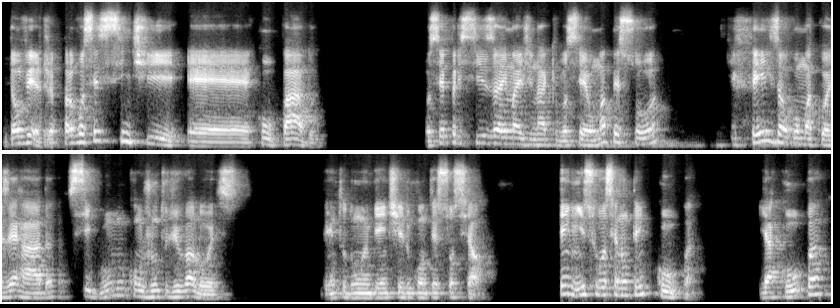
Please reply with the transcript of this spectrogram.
Então, veja, para você se sentir é, culpado, você precisa imaginar que você é uma pessoa que fez alguma coisa errada segundo um conjunto de valores dentro de um ambiente de um contexto social. Sem isso, você não tem culpa. E a culpa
